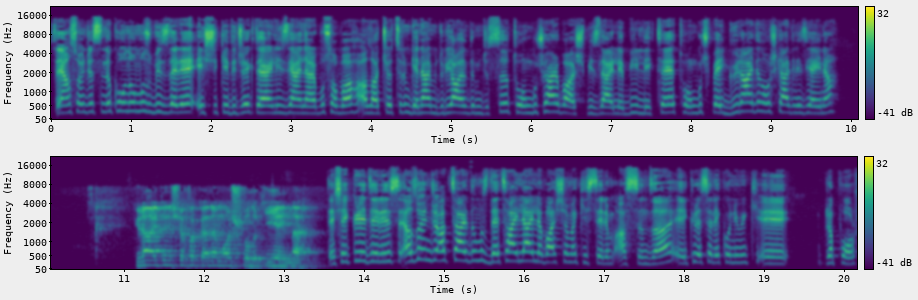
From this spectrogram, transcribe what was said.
Seans öncesinde konuğumuz bizlere eşlik edecek değerli izleyenler. Bu sabah Alaçatı Yatırım Genel Müdürü Yardımcısı Tonguç Erbaş bizlerle birlikte. Tonguç Bey günaydın, hoş geldiniz yayına. Günaydın Şafak Hanım, hoş bulduk. İyi yayınlar. Teşekkür ederiz. Az önce aktardığımız detaylarla başlamak isterim aslında. E, küresel ekonomik e, rapor,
